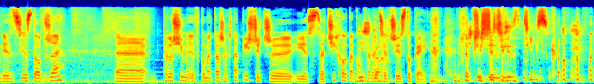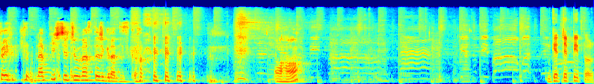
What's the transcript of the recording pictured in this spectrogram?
więc jest dobrze. E, prosimy w komentarzach, napiszcie, czy jest za cicho ta konferencja, disco. czy jest ok. napiszcie, czy jest disco. napiszcie, czy u was też gra disco. Oho. Get the people.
